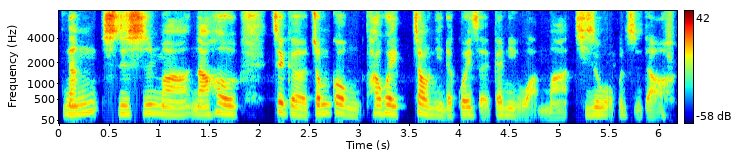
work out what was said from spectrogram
能实施吗？然后这个中共他会照你的规则跟你玩吗？其实我不知道。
